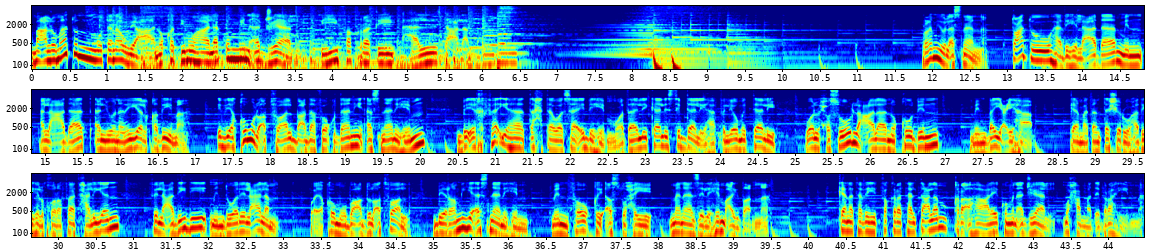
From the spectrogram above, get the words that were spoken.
معلومات متنوعة نقدمها لكم من أجيال في فقرة هل تعلم؟ رمي الأسنان تعد هذه العادة من العادات اليونانية القديمة إذ يقوم الأطفال بعد فقدان أسنانهم بإخفائها تحت وسائدهم وذلك لاستبدالها في اليوم التالي والحصول على نقود من بيعها كما تنتشر هذه الخرافات حاليا في العديد من دول العالم ويقوم بعض الأطفال برمي أسنانهم من فوق أسطح منازلهم أيضا. كانت هذه فقره هل تعلم؟ قرأها عليكم من أجيال محمد إبراهيم.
